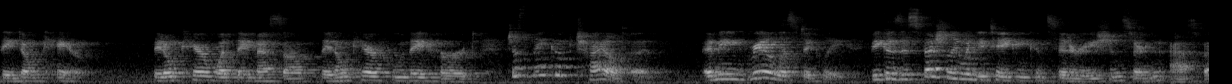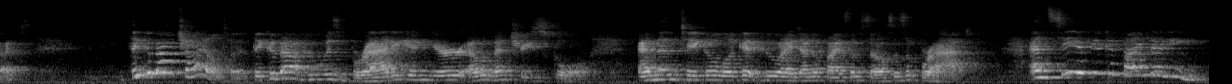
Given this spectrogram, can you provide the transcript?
they don't care. They don't care what they mess up. They don't care who they hurt. Just think of childhood. I mean, realistically, because especially when you take in consideration certain aspects, think about childhood. Think about who was bratty in your elementary school. And then take a look at who identifies themselves as a brat. And see if you can find any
